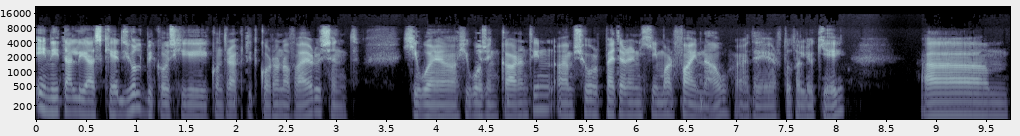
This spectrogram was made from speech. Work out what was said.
in Italy as scheduled because he contracted coronavirus and he were, he was in quarantine. I'm sure Petter and him are fine now. Uh, they are totally okay. Um,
